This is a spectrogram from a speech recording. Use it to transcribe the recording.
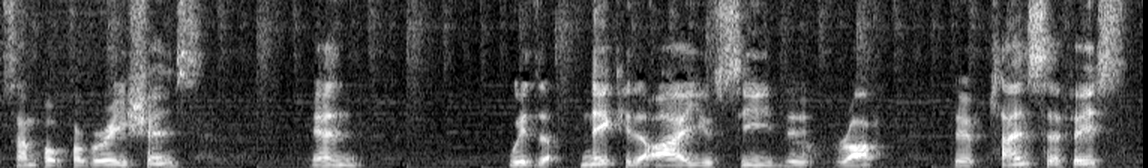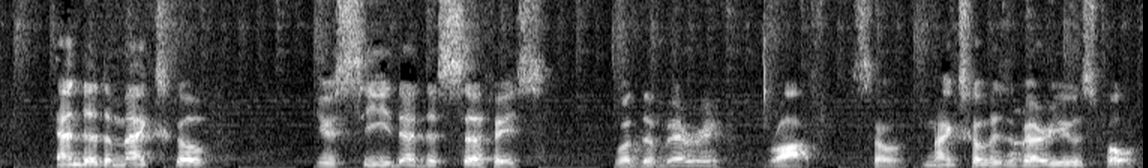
sample preparations. And with the naked eye, you see the rough, the plant surface. Under the microscope, you see that the surface was very rough. So microscope is very useful.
